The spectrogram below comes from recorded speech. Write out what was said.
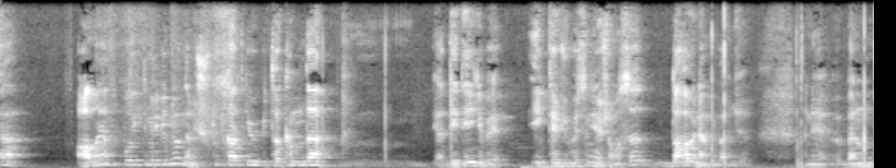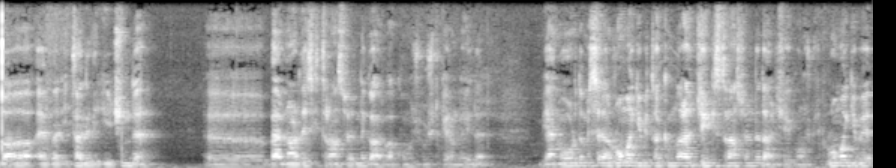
Ya Almanya futbol iklimini bilmiyorum da hani Stuttgart gibi bir takımda ya dediği gibi ilk tecrübesini yaşaması daha önemli bence. Hani ben onu daha evvel İtalya Ligi için de e, Bernardeschi transferinde galiba konuşmuştuk Emre ile. Yani orada mesela Roma gibi takımlar, Cengiz transferinde de aynı şeyi konuşmuştuk. Roma gibi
